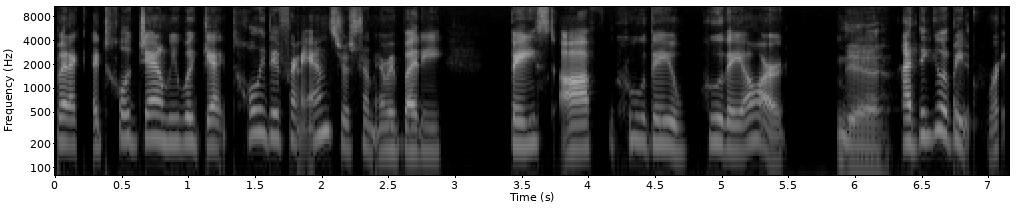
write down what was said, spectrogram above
but I, I told Jenn we would get totally different answers from everybody based off who they who they are. Yeah. I think it would be great.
